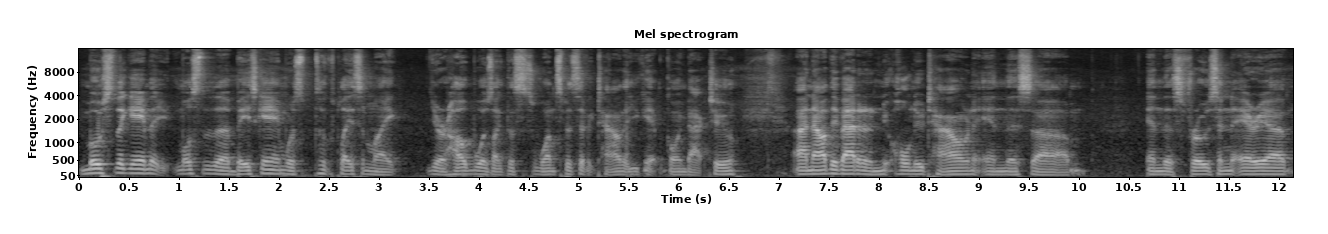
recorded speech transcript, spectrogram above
most of the game that most of the base game was took place in like your hub was like this one specific town that you kept going back to. Uh, now they've added a new, whole new town in this um, in this frozen area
